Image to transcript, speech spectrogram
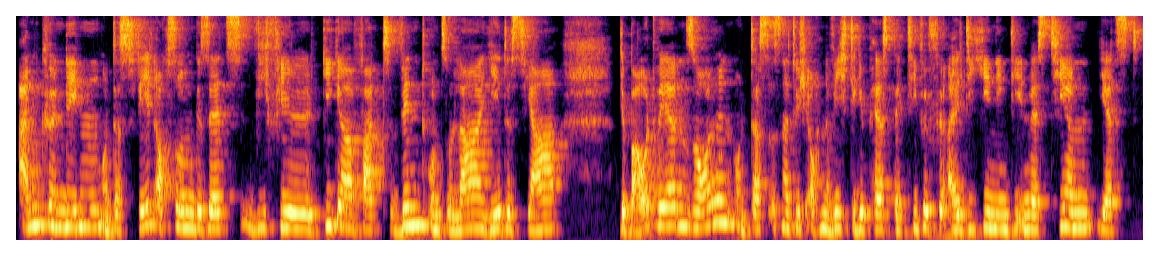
ankündigen. Und das steht auch so im Gesetz, wie viel Gigawatt Wind und Solar jedes Jahr gebaut werden sollen. Und das ist natürlich auch eine wichtige Perspektive für all diejenigen, die investieren jetzt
